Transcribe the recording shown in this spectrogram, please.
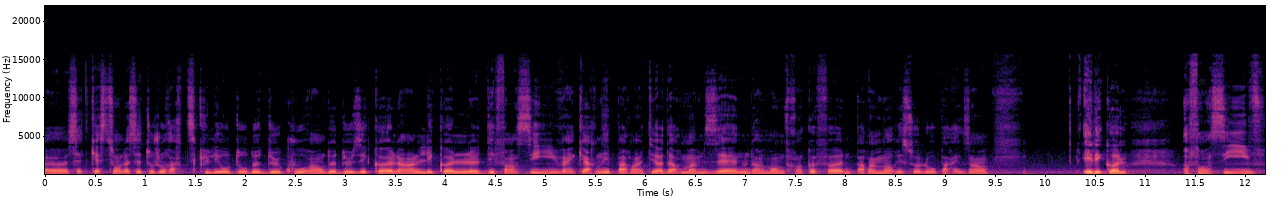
euh, cette question-là s'est toujours articulée autour de deux courants, de deux écoles. Hein. L'école défensive, incarnée par un Théodore Mommsen, ou dans le monde francophone par un Maurice Solo, par exemple, et l'école offensive,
